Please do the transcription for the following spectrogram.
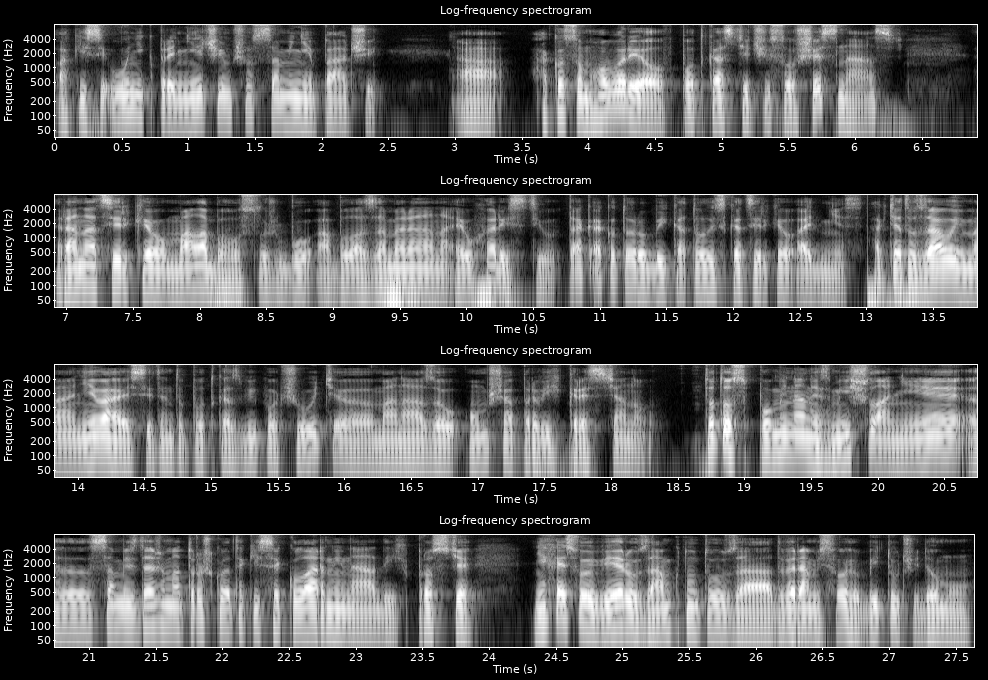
akýsi únik pre niečím, čo sa mi nepáči. A ako som hovoril v podcaste číslo 16, Raná církev mala bohoslužbu a bola zameraná na Eucharistiu, tak ako to robí katolická církev aj dnes. Ak ťa to zaujíma, neváhaj si tento podcast vypočuť, e, má názov Omša prvých kresťanov. Toto spomínané zmýšľanie e, sa mi zdá, že má trošku aj taký sekulárny nádych. Proste nechaj svoju vieru zamknutú za dverami svojho bytu či domu,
